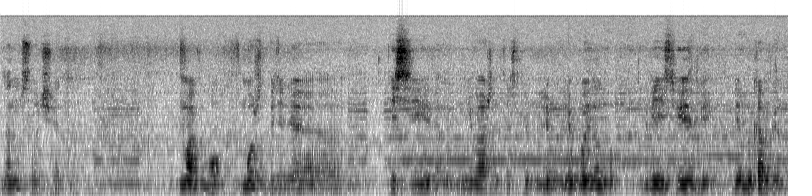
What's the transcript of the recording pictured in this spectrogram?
в данном случае это MacBook, может быть, или э, PC, там, неважно, то есть любой ноутбук, где есть USB, либо компьютер.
